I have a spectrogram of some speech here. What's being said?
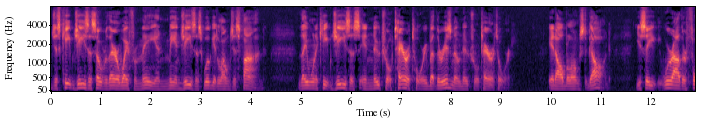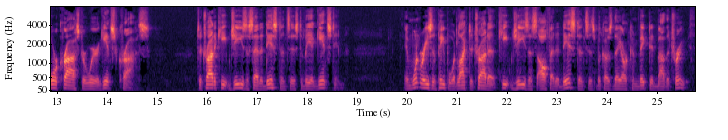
Just keep Jesus over there away from me, and me and Jesus will get along just fine. They want to keep Jesus in neutral territory, but there is no neutral territory. It all belongs to God. You see, we're either for Christ or we're against Christ. To try to keep Jesus at a distance is to be against him. And one reason people would like to try to keep Jesus off at a distance is because they are convicted by the truth.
